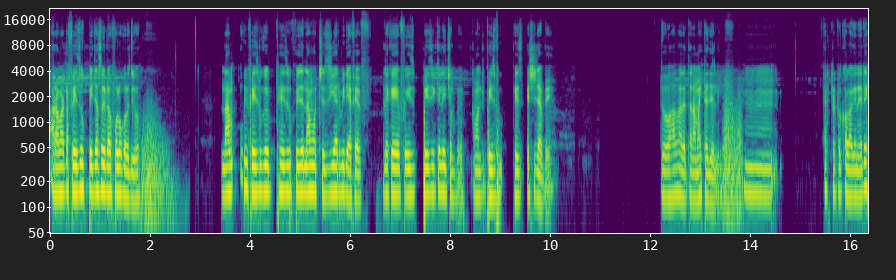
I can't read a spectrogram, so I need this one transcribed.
আর আমার একটা ফেসবুক পেজ আছে ওটা ফলো করে দিও। নাম, ওই ফেসবুকে ফেসবুক পেজের নাম হচ্ছে জিআরবিডি এফ এফ লেখে ফেস পেজে গেলেই চলবে। আমার ফেসবুক পেজ এসে যাবে। তো হালারে তারা মাইটা দিলি একটা টোকা লাগে না রে।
